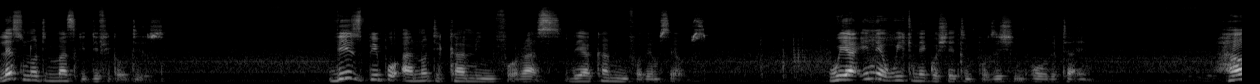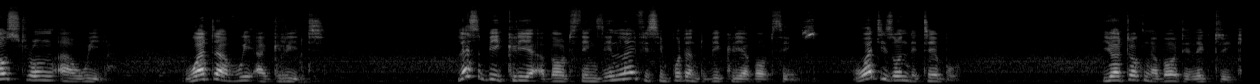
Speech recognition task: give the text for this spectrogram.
Let's not mask difficulties. These people are not coming for us, they are coming for themselves. We are in a weak negotiating position all the time. How strong are we? What have we agreed? Let's be clear about things. In life, it's important to be clear about things. What is on the table? You are talking about electric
